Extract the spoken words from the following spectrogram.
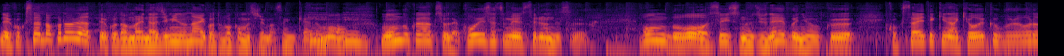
で国際バカロレアっていうことはあまり馴染みのない言葉かもしれませんけれども、ええ、文部科学省でこういう説明をしてるんです。本部をスイスのジュネーブに置く国際的な教育プログラ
